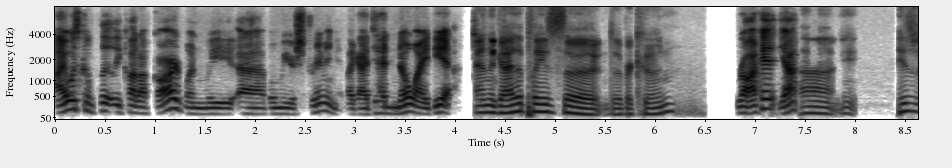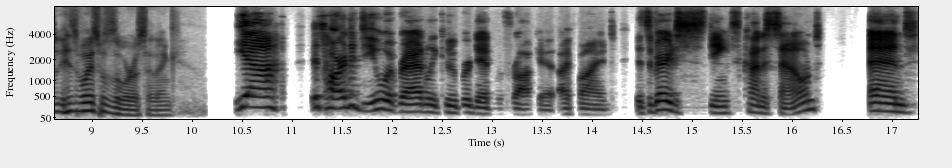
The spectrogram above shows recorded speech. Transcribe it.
I was completely caught off guard when we uh when we were streaming it. Like I had no idea. And the guy that plays the the raccoon, Rocket, yeah. uh, his his voice was the worst, I think. Yeah, it's hard to do what Bradley Cooper did with Rocket. I find it's a very distinct kind of sound, and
